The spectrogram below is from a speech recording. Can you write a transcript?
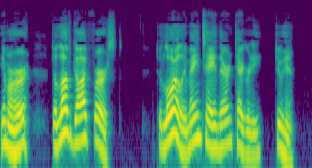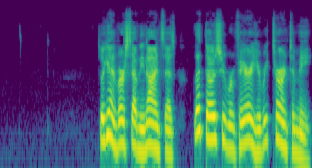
him or her, to love God first, to loyally maintain their integrity to Him. So again, verse 79 says, Let those who revere you return to me,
